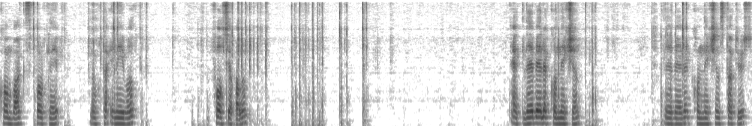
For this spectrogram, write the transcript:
Combox port name nokta enable false yapalım. Evet lbl connection lbl connection status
